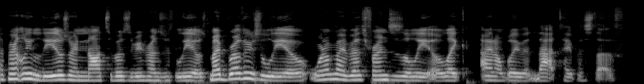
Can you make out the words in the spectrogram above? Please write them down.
Apparently Leos are not supposed to be friends with Leos. My brother's a Leo. One of my best friends is a Leo. Like I don't believe in that type of stuff.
